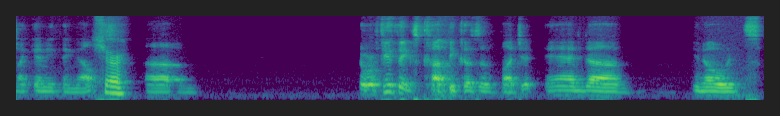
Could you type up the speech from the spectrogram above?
like anything else. Sure. Um, there were a few things cut because of budget, and um, you know it's.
